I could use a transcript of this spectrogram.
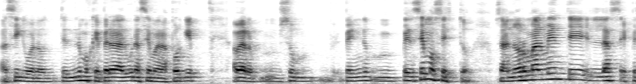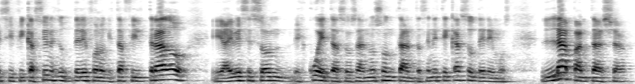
Así que bueno, tendremos que esperar algunas semanas porque, a ver, pensemos esto. O sea, normalmente las especificaciones de un teléfono que está filtrado, eh, hay veces son escuetas, o sea, no son tantas. En este caso tenemos la pantalla,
